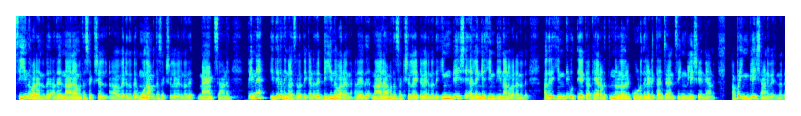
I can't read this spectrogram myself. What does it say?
സി എന്ന് പറയുന്നത് അതായത് നാലാമത്തെ സെക്ഷൻ വരുന്നത്. മൂന്നാമത്തെ സെക്ഷനിൽ വരുന്നത് മാത്സ് ആണ്. പിന്നെ ഇതിൽ നിങ്ങൾ ശ്രദ്ധിക്കേണ്ടത് ഡി എന്ന് പറയുന്നത് അതായത് നാലാമത്തെ സെക്ഷനിലായിട്ട് വരുന്നത് ഇംഗ്ലീഷ് അല്ലെങ്കിൽ ഹിന്ദി എന്നാണ് പറയുന്നത്. അതിൽ ഹിന്ദി കുത്തിയേക്കുക. കേരളത്തിൽ നിന്നുള്ളവർ കൂടുതൽ എടുക്കാൻ ചാൻസ് ഇംഗ്ലീഷ് തന്നെയാണ്. അപ്പോൾ ഇംഗ്ലീഷ് ആണ് വരുന്നത്.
